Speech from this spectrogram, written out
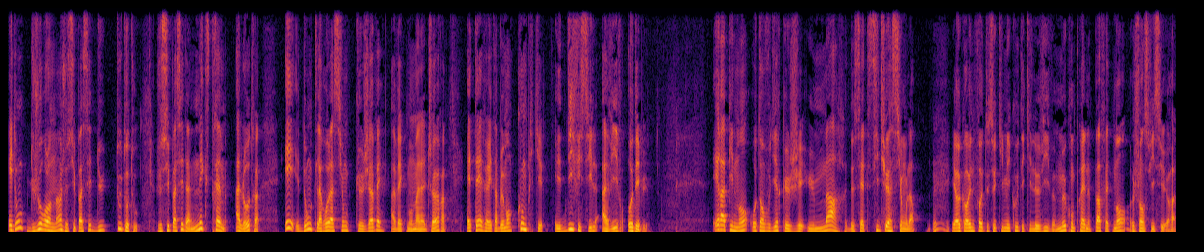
et donc, du jour au lendemain, je suis passé du tout au tout. Je suis passé d'un extrême à l'autre. Et donc, la relation que j'avais avec mon manager était véritablement compliquée et difficile à vivre au début. Et rapidement, autant vous dire que j'ai eu marre de cette situation-là. Et encore une fois, tous ceux qui m'écoutent et qui le vivent me comprennent parfaitement, j'en suis sûr.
